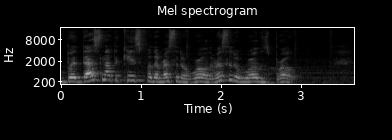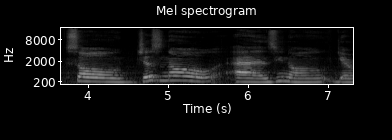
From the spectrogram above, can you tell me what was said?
but that's not the case for the rest of the world. The rest of the world is broke. So just know, as you know, your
